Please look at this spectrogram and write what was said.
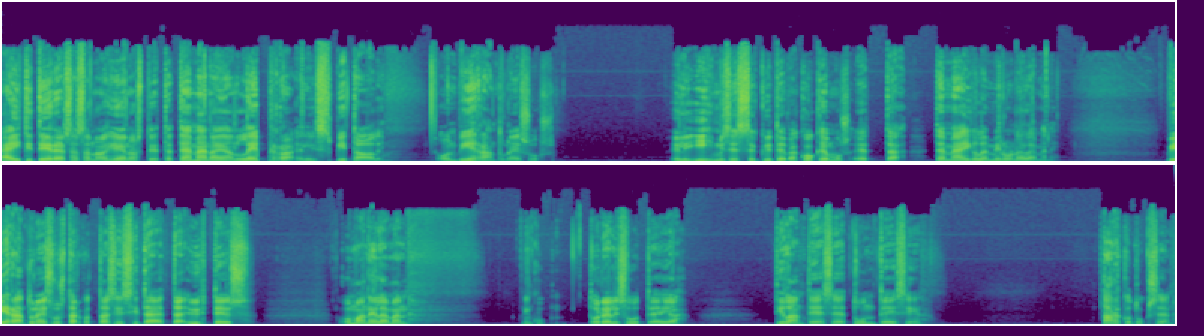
Äiti Teresa sanoi hienosti, että tämän ajan lepra eli spitaali on vieraantuneisuus. Eli ihmisessä kytevä kokemus, että tämä ei ole minun elämäni. Vieraantuneisuus tarkoittaa siis sitä, että yhteys oman elämän niin kuin todellisuuteen ja tilanteeseen, tunteisiin, tarkoitukseen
